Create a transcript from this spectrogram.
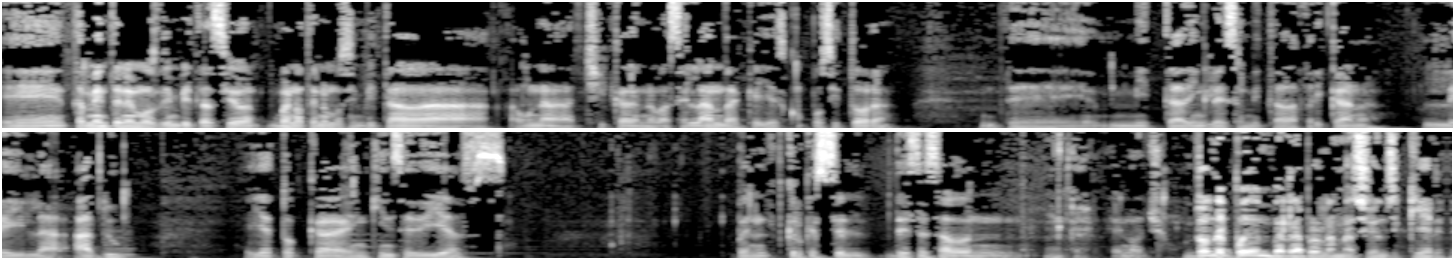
Eh, también tenemos la invitación, bueno, tenemos invitada a, una chica de Nueva Zelanda, que ella es compositora, de mitad inglesa, mitad africana, Leila Adu. Ella toca en 15 días bueno, creo que es el de este sábado en, en 8. ¿Dónde pueden ver la programación si quieren?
